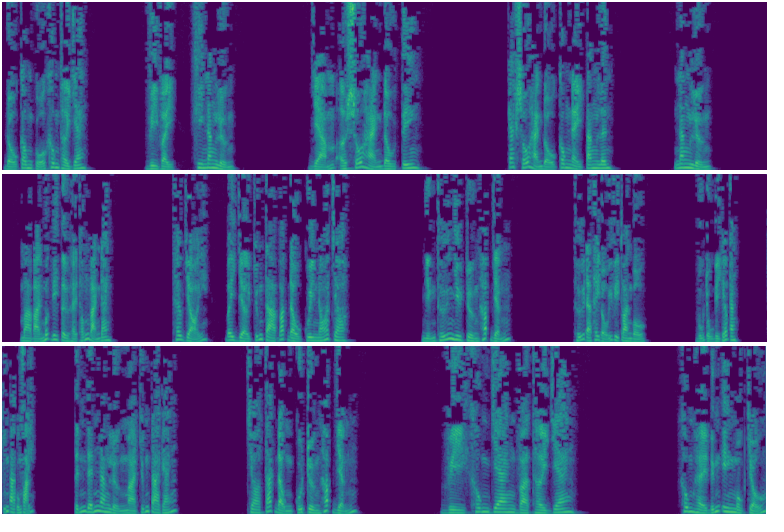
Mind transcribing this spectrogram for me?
độ cong của không thời gian. Vì vậy, khi năng lượng giảm ở số hạng đầu tiên, các số hạng độ cong này tăng lên. Năng lượng mà bạn mất đi từ hệ thống bạn đang theo dõi, bây giờ chúng ta bắt đầu quy nó cho những thứ như trường hấp dẫn. Thứ đã thay đổi vì toàn bộ vũ trụ bị kéo căng, chúng ta cũng phải tính đến năng lượng mà chúng ta gắn cho tác động của trường hấp dẫn. Vì không gian và thời gian không hề đứng yên một chỗ.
